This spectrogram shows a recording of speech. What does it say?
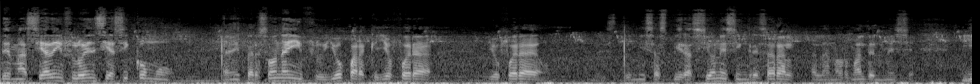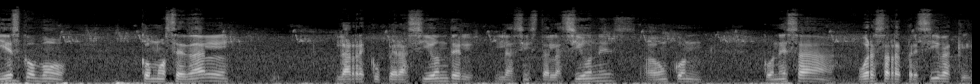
demasiada influencia, así como a mi persona influyó para que yo fuera, yo fuera este, mis aspiraciones ingresar a la normal del mes Y es como, como se da el, la recuperación de las instalaciones, aún con, con esa fuerza represiva que,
